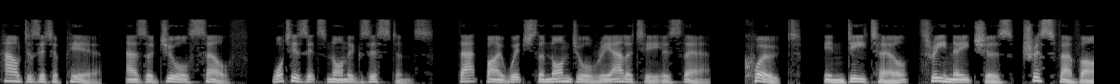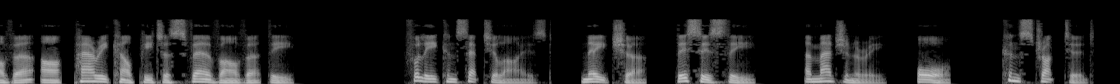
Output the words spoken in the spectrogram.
How does it appear? As a dual self. What is its non-existence? That by which the non-dual reality is there. Quote, in detail, three natures are, parikalpita svabhava the fully conceptualized nature this is the imaginary or constructed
